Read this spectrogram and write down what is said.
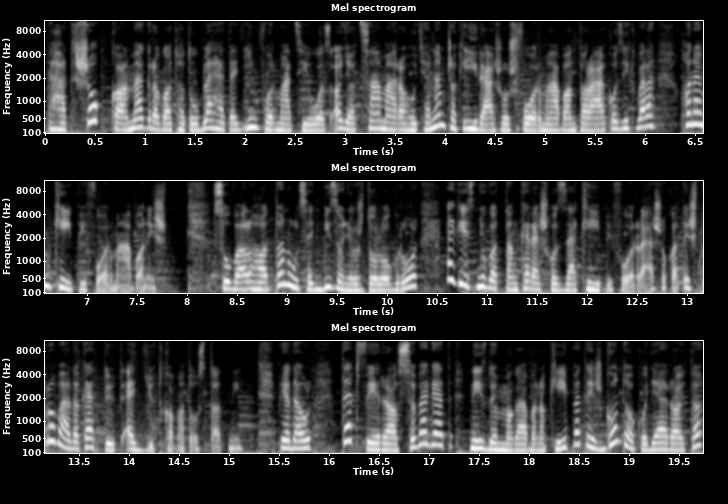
Tehát sokkal megragadhatóbb lehet egy információ az agyad számára, hogyha nem csak írásos formában találkozik vele, hanem képi formában is. Szóval, ha tanulsz egy bizonyos dologról, egész nyugodtan keres hozzá képi forrásokat, és próbáld a kettőt együtt kamatoztatni. Például tedd félre a szöveget, nézd önmagában a képet, és gondolkodj el rajta,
